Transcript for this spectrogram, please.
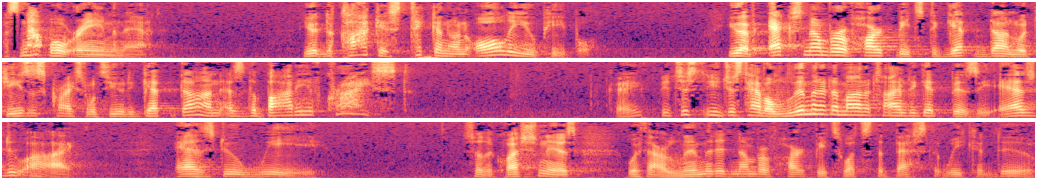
That's not what we're aiming at. You, the clock is ticking on all of you people. You have X number of heartbeats to get done what Jesus Christ wants you to get done as the body of Christ. Okay? You just, you just have a limited amount of time to get busy, as do I, as do we. So the question is with our limited number of heartbeats, what's the best that we can do?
